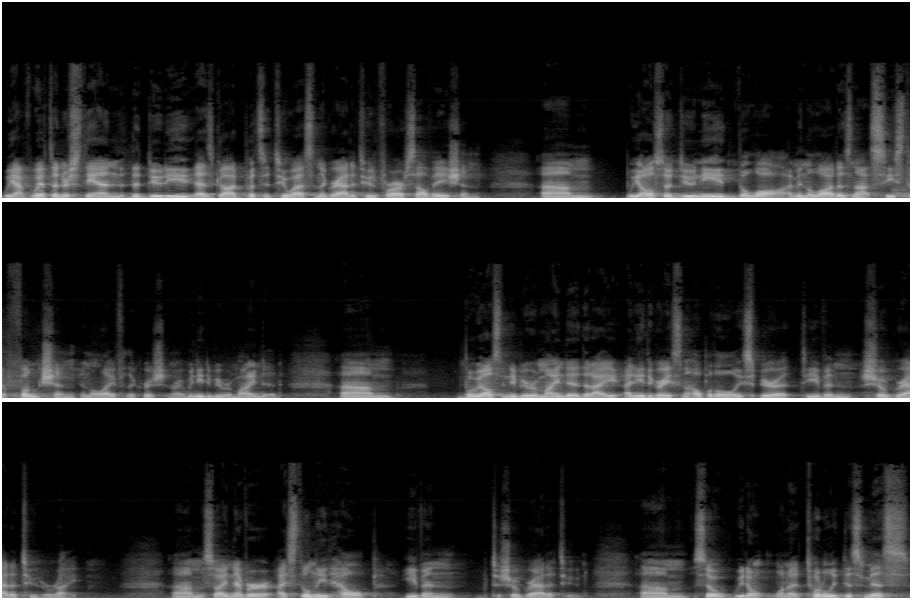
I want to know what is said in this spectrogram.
we have we have to understand the duty as God puts it to us and the gratitude for our salvation. Um, we also do need the law. I mean, the law does not cease to function in the life of the Christian, right? We need to be reminded. Um, but we also need to be reminded that I, I need the grace and the help of the Holy Spirit to even show gratitude or right. Um, so I never, I still need help even to show gratitude. Um, so we don't want to totally dismiss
